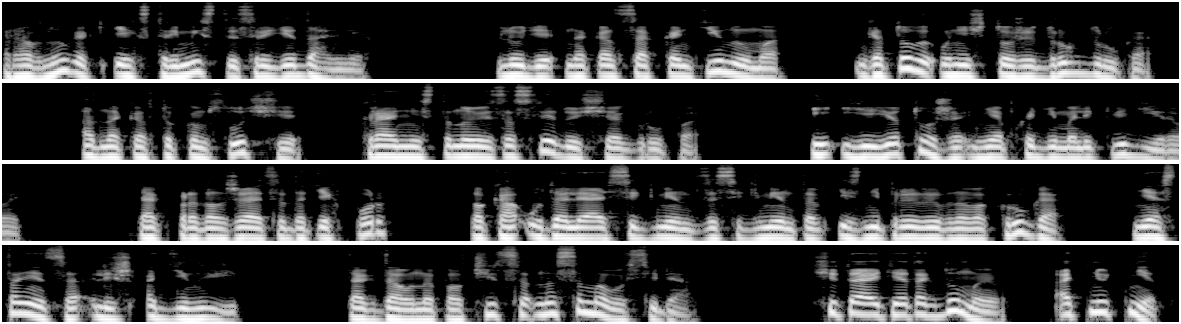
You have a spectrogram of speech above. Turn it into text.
Равно как и экстремисты среди дальних. Люди на концах континуума готовы уничтожить друг друга. Однако в таком случае крайней становится следующая группа, и ее тоже необходимо ликвидировать. Так продолжается до тех пор, пока, удаляя сегмент за сегментом из непрерывного круга, не останется лишь один вид. Тогда он ополчится на самого себя. «Считаете, я так думаю? Отнюдь нет»,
